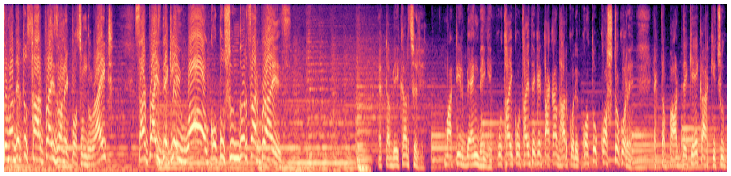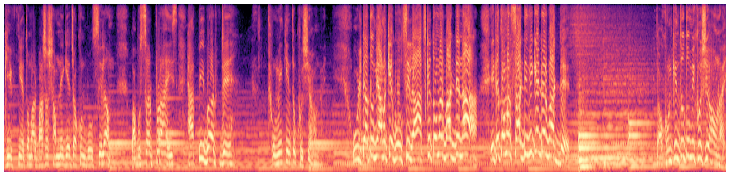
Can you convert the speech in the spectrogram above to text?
তোমাদের তো সারপ্রাইজ অনেক পছন্দ, রাইট? সারপ্রাইজ দেখলেই ওয়াও, কত সুন্দর সারপ্রাইজ। একটা বেকার ছেলে, মাটির ব্যাংক ভেঙে কোথায় কোথায় থেকে টাকা ধার করে, কত কষ্ট করে। একটা বার্থডে কেক আর কিছু গিফট নিয়ে তোমার বাসার সামনে গিয়ে যখন বলছিলাম, বাবু, সারপ্রাইজ হ্যাপি বার্থডে তুমি কিন্তু খুশি হও নাই উল্টা তুমি আমাকে বলছিলা, আজকে তো আমার বার্থডে না, এটা তো আমার সার্টিফিকেটের বার্থডে তখন কিন্তু তুমি খুশি হও নাই।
